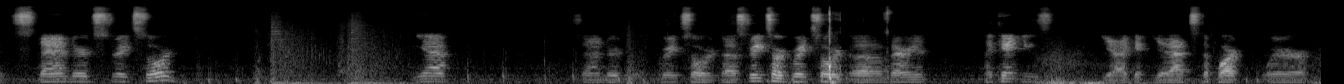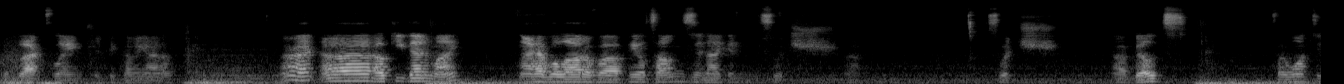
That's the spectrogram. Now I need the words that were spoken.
It's standard straight sword. Yeah. Standard great sword, uh, straight sword, great sword uh, variant. I can't use. Yeah, I can't... Yeah, that's the part where the black flame should be coming out of. Alright, uh, I'll keep that in mind. I have a lot of uh, pale tongues and I can switch uh, switch uh, builds if I want to.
